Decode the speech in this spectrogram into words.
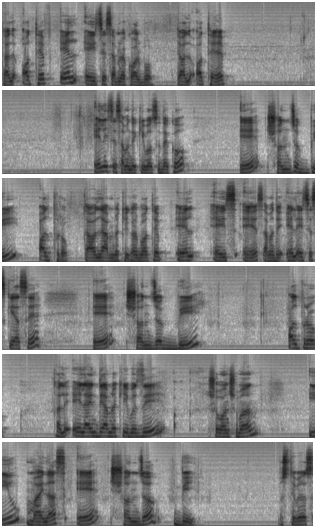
তাহলে অথেব এল এইচ এস আমরা করব। তাহলে অথেব এল এইচ এস আমাদের কি বলছে দেখো? এ সংযোগ বি অল্পরোগ তাহলে আমরা কি করব? অতএব এল এইচ এস আমাদের এল এইচ এস কী আছে? এ সংযোগ বি অল্পরোগ তাহলে এই লাইন দিয়ে আমরা কি বুঝি? সমান সমান ইউ মাইনাস এ সংযোগ বি। বুঝতে পেরেছ?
